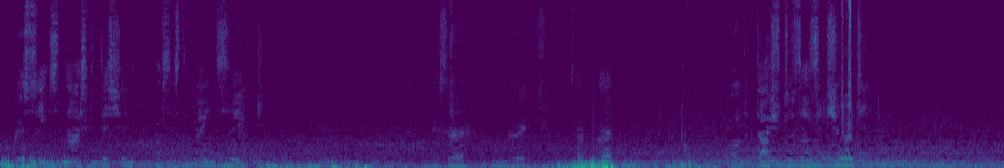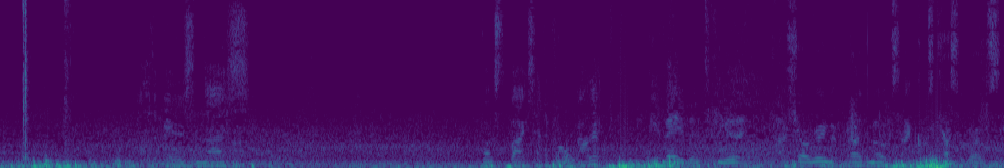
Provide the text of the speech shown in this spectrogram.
Rear seat's in nice condition, as is the main seat. There's a under each tank bed. Oh, the dash does as it should. Oh, the mirrors are nice. Once the bike's had a full ballot, it'll be available to view at our showroom at Ryder Motorcycles Castle Road 6.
